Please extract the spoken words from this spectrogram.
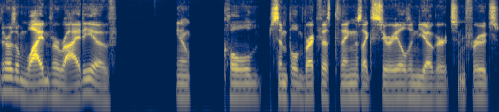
There was a wide variety of, you know, cold, simple breakfast things like cereals and yogurts and fruits.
